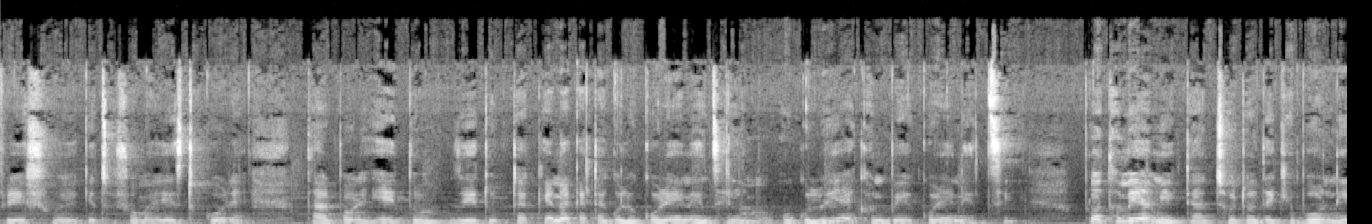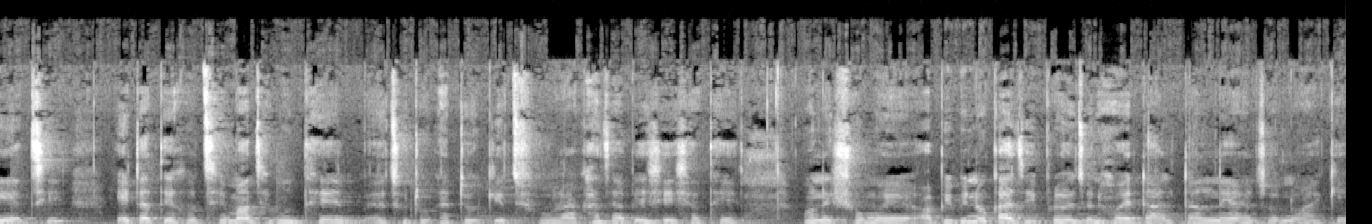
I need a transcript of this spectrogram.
ফ্রেশ হয়ে কিছু সময় রেস্ট করে তারপরে এই তো, যে টুকটাক কেনাকাটাগুলো করে এনেছিলাম, ওগুলোই এখন বের করে নিচ্ছি। প্রথমে আমি একটা ছোট দেখে বল নিয়েছি। এটাতে হচ্ছে মাঝে মধ্যে ছোটোখাটো কিছু রাখা যাবে। সেই সাথে অনেক সময় বিভিন্ন কাজেই প্রয়োজন হয় ডাল টাল নেওয়ার জন্য আর কি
